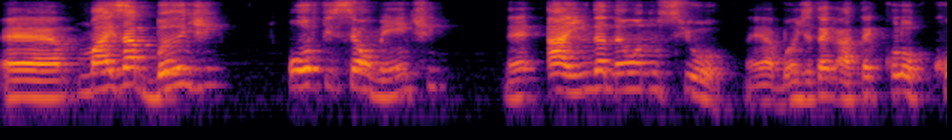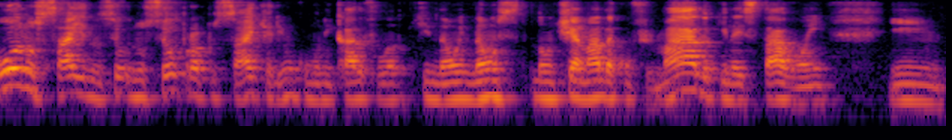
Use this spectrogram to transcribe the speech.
é, mas a Band oficialmente né, ainda não anunciou. Né? A Band até, até, colocou no site, no seu, no seu, próprio site ali um comunicado falando que não, não, não tinha nada confirmado, que ainda estavam em, em,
